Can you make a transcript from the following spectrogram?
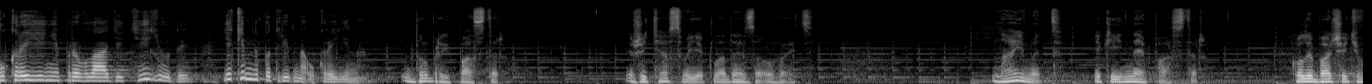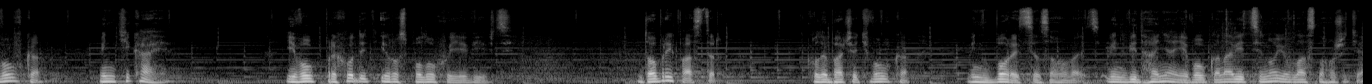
в Україні при владі ті люди, яким не потрібна Україна. Добрий пастир життя своє кладе за овець. Наймит, який не пастир, коли бачить вовка, він тікає. І вовк приходить і розполохує вівці. Добрий пастир, коли бачить вовка, він бореться за овець, він відганяє вовка навіть ціною власного життя.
